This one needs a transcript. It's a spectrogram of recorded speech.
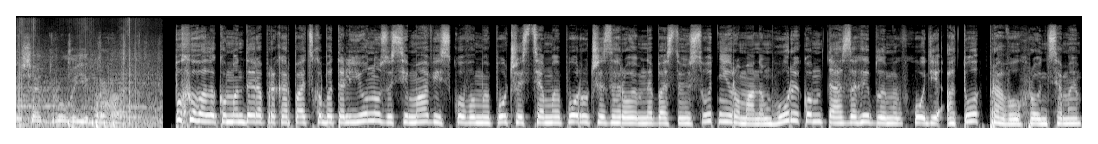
72-ї бригади. Поховали командира прикарпатського батальйону з усіма військовими почестями поруч із героєм Небесної Сотні Романом Гуриком та загиблими в ході АТО правоохоронцями.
